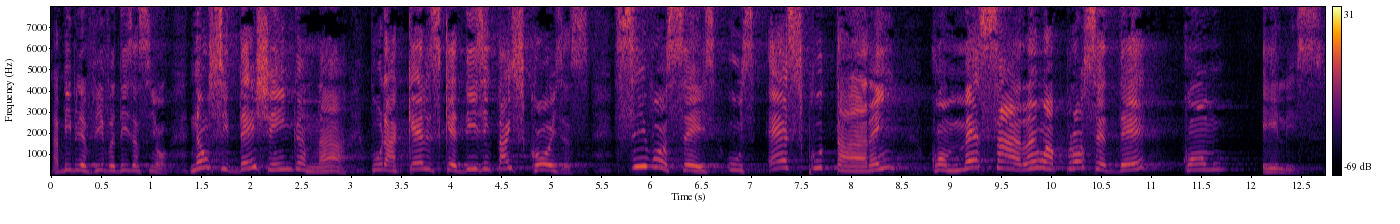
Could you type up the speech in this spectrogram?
A Bíblia viva diz assim: ó, não se deixem enganar por aqueles que dizem tais coisas. Se vocês os escutarem, começarão a proceder como eles.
